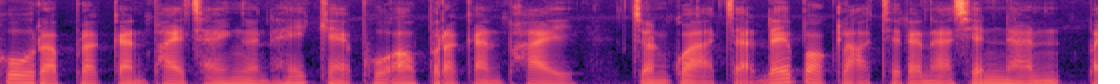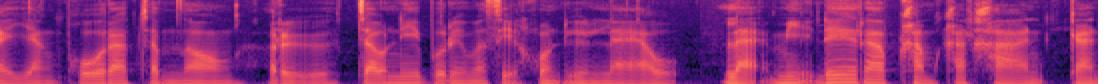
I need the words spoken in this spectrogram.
ผู้รับประกันภัยใช้เงินให้แก่ผู้เอาประกันภัย จนกว่าจะได้บอกกล่าวเจตนาเช่นนั้น ไปยังผู้รับจำนอง หรือเจ้าหนี้บุริมสิทธิ์คนอื่นแล้ว และมิได้รับคำคัดค้านการ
